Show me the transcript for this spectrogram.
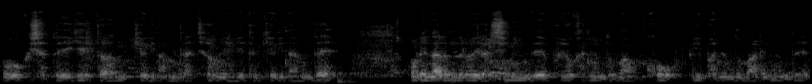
워크숍 때 얘기했던 기억이 납니다. 처음 얘기했던 기억이 나는데 올해 나름대로 열심히 했는데 부족한 점도 많고 비입한 점도 많았는데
